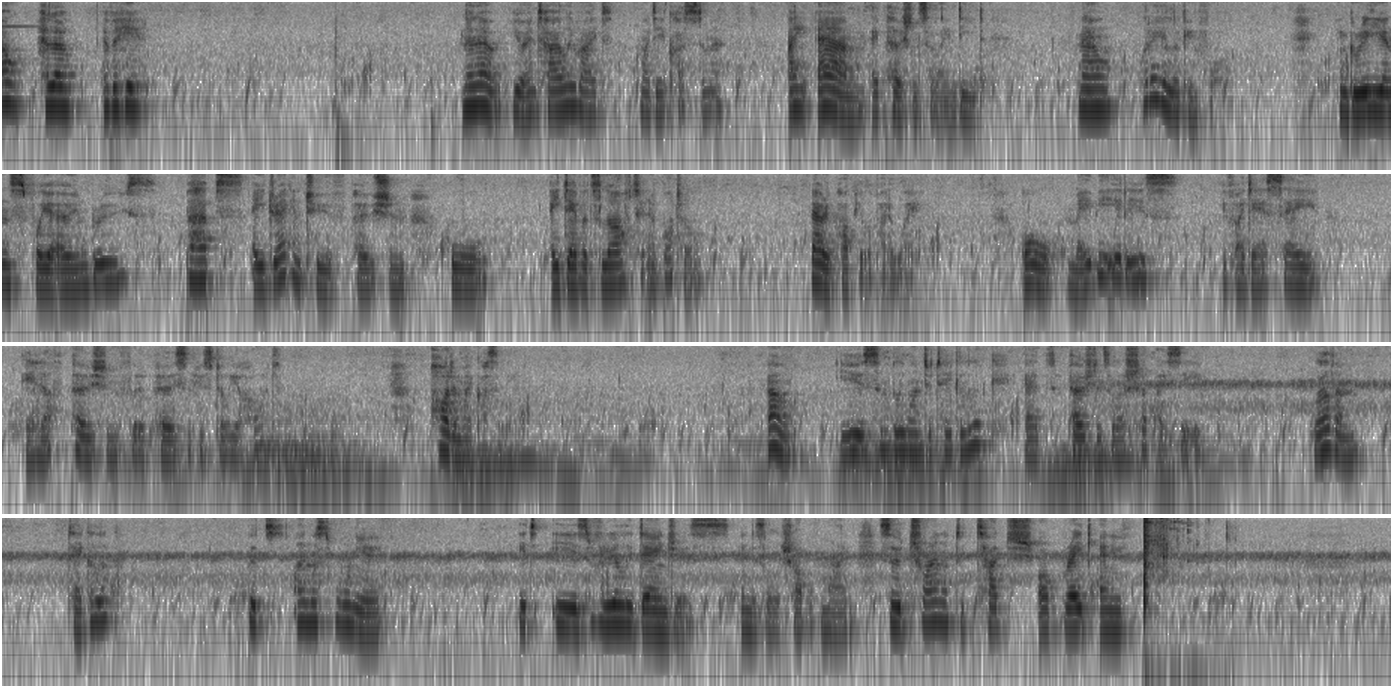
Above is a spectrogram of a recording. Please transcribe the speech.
Oh, hello, over here. No, no, you're entirely right, my dear customer. I am a potion seller indeed. Now, what are you looking for? Ingredients for your own brews? Perhaps a dragon tooth potion or a devil's laughter in a bottle? Very popular, by the way. Or maybe it is, if I dare say, a love potion for the person who stole your heart? Pardon my gossiping. Oh, you simply want to take a look at a potion seller shop, I see. Well then, take a look. But I must warn you, it is really dangerous in this little shop of mine. So try not to touch or break any.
